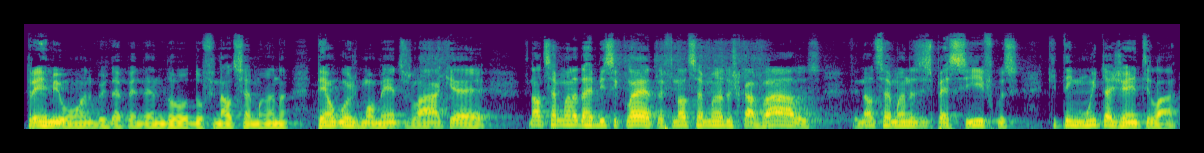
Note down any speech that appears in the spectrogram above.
três mil ônibus, dependendo do, do final de semana. Tem alguns momentos lá que é final de semana das bicicletas, final de semana dos cavalos, final de semana específicos que tem muita gente lá.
